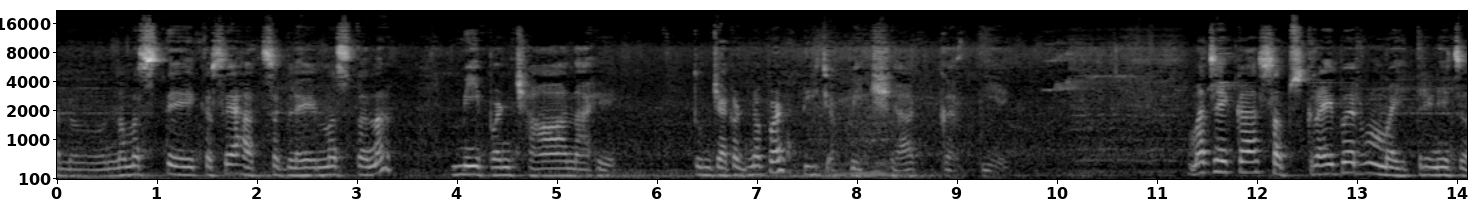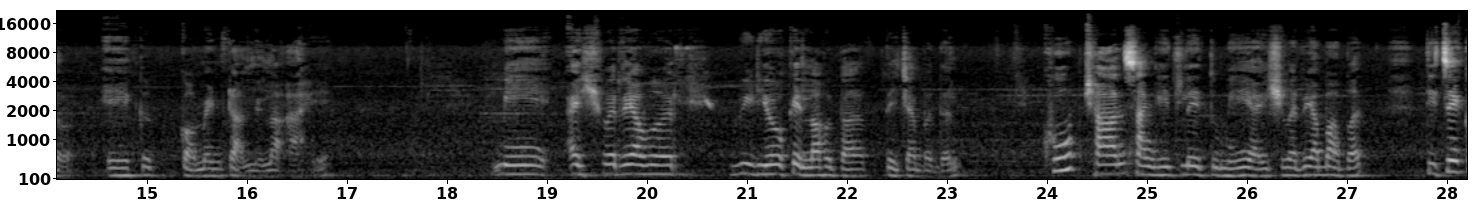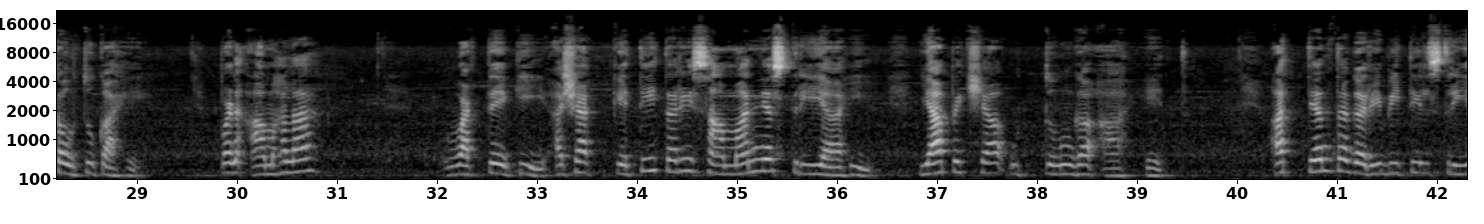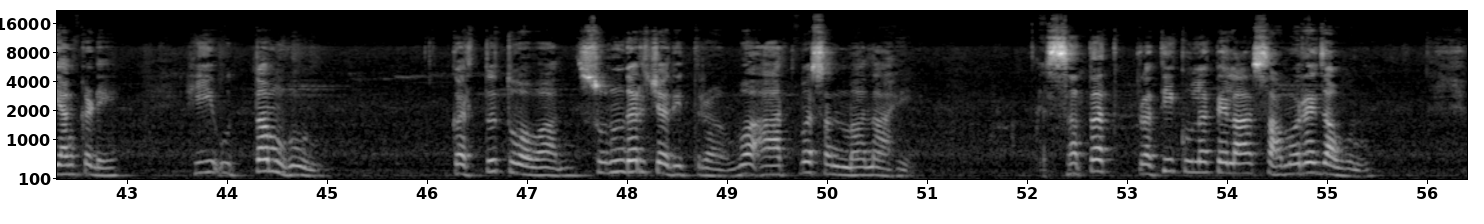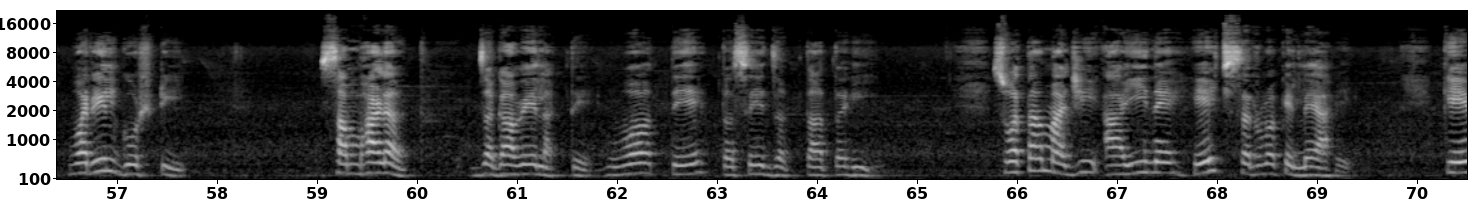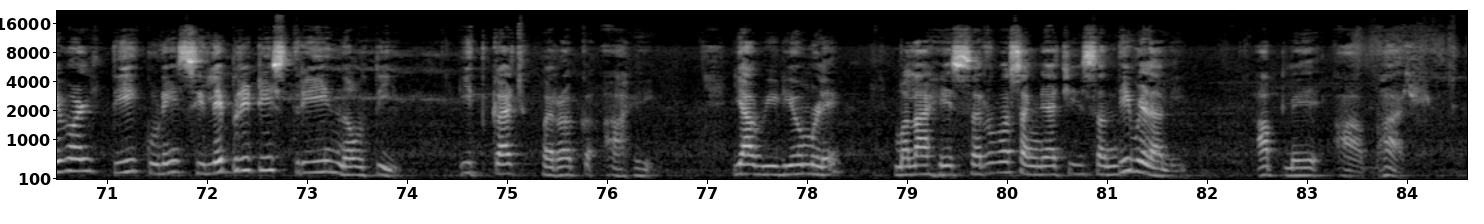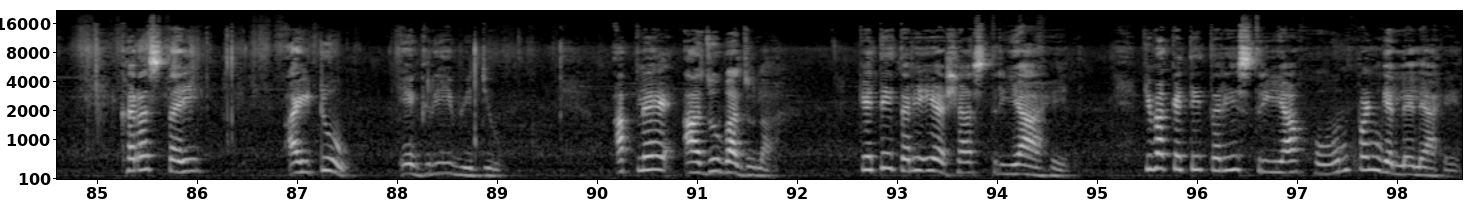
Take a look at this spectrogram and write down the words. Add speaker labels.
Speaker 1: Hello नमस्ते. कसे आहात सगळे? मस्त ना? मी पण छान आहे. तुमच्याकडनं पण तीच अपेक्षा करते माझं एका सबस्क्रायबर मैत्रिणीचं एक कॉमेंट आलेलं आहे. मी ऐश्वर्यावर व्हिडिओ केला होता त्याच्याबद्दल. खूप छान सांगितले तुम्ही ऐश्वर्याबाबत. तिचे कौतुक आहे. पण आम्हाला वाटते की अशा कितीतरी सामान्य स्त्रियाही यापेक्षा उत्तुंग आहेत. अत्यंत गरिबीतील स्त्रियांकडे ही उत्तम गुण कर्तृत्ववान सुंदर चरित्र व आत्मसन्मान आहे. सतत प्रतिकूलतेला सामोरे जाऊन वरील गोष्टी सांभाळत जगावे लागते व ते तसे जगतातही. स्वतः माझी आईने हेच सर्व केले आहे. केवळ ती कुणी सिलेब्रिटी स्त्री नव्हती इतकाच फरक आहे. या व्हिडिओमुळे मला हे सर्व सांगण्याची संधी मिळाली. आपले आभार. खरंच तरी I too agree with you आपले आजूबाजूला कितीतरी अशा स्त्रिया आहेत किंवा कितीतरी स्त्रिया होऊन पण गेलेल्या आहेत.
